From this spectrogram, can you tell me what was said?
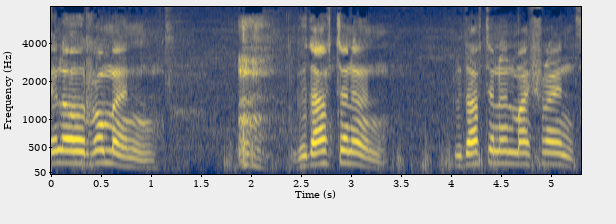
Hello, Roman. Good afternoon. Good afternoon, my friends.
